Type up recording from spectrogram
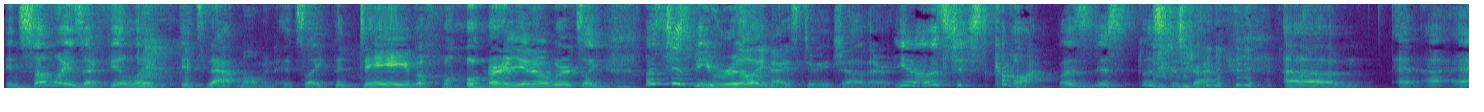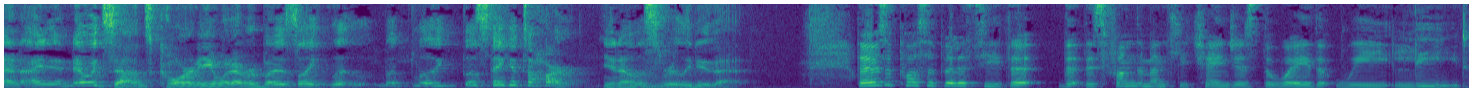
In some ways i feel like it's that moment. It's like the day before you know where it's like let's just be really nice to each other. You know let's just come on let's just let's just try. Um, and I, and I know it sounds corny and whatever, but it's like, but like, let's take it to heart. You know, let's mm. really do that. There's a possibility that that this fundamentally changes the way that we lead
